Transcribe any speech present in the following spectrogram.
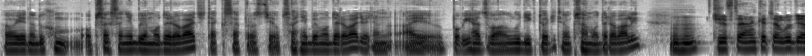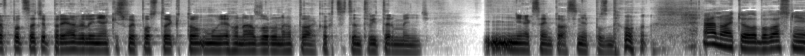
e, jednoducho obsah sa nebude moderovať, tak sa proste obsah nebude moderovať, veď on aj povyhadzoval ľudí, ktorí ten obsah moderovali. Uh-huh. Čiže v tej ankete ľudia v podstate prejavili nejaký svoj postoj k tomu jeho názoru na to, ako chce ten Twitter meniť nejak sa im to asi nepozdalo. Áno, aj to, lebo vlastne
